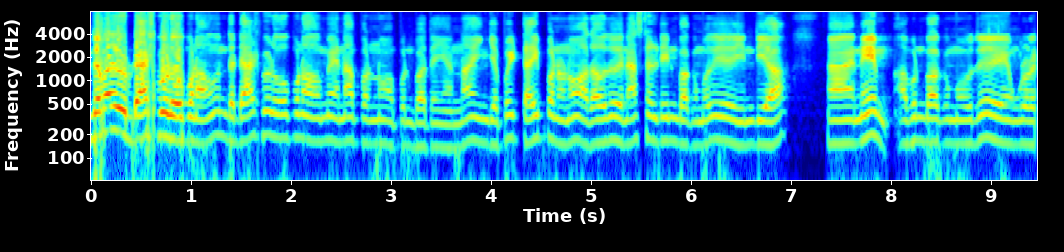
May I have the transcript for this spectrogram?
இந்த மாதிரி ஒரு டேஷ்போர்டு ஓப்பன் ஆகும். இந்த டேஷ்போர்டு ஓப்பன் ஆகுமே என்ன பண்ணணும் அப்படின்னு பார்த்தீங்கன்னா இங்கே போய் டைப் பண்ணணும். அதாவது நேஷ்னாலிட்டின்னு பார்க்கும்போது இந்தியா நேம் அப்படின்னு பார்க்கும்போது உங்களோட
